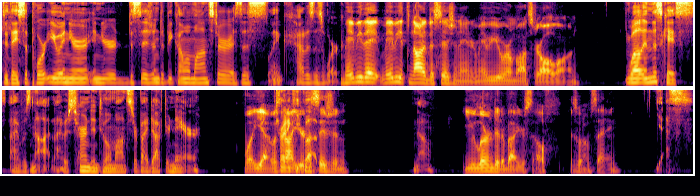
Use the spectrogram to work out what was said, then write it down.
do they support you in your in your decision to become a monster? Is this like how does this work? Maybe they maybe it's not a decision, Andrew. Maybe you were a monster all along. Well, in this case, I was not. I was turned into a monster by Doctor Nair. Well, yeah, it was Try to not keep your up. decision. No. You learned it about yourself, is what I'm saying. Yes.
